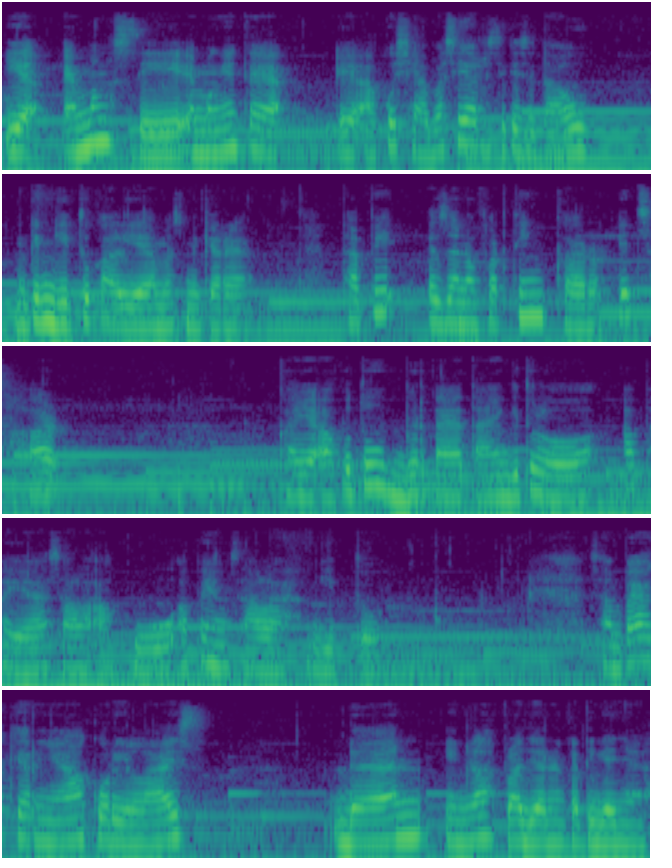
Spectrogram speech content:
Ya emang sih emangnya kayak ya aku siapa sih harus dikasih tahu? Mungkin gitu kali ya mas mikirnya. Tapi as an overthinker it's hard. Kayak aku tuh bertanya-tanya gitu loh apa ya salah aku? Apa yang salah? Gitu Sampai akhirnya aku realize dan inilah pelajaran ketiganya.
